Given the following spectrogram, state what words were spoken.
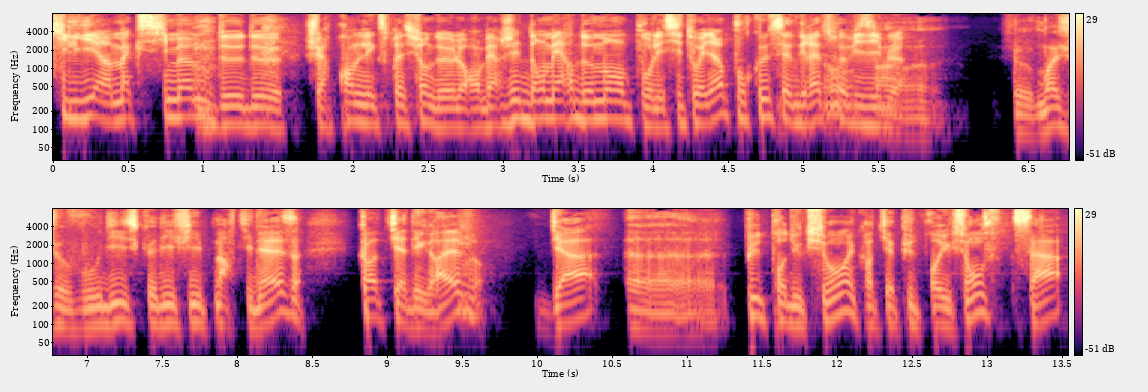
qu'il y ait un maximum de, de, je vais reprendre l'expression de Laurent Berger, d'emmerdement pour les citoyens pour que cette grève soit visible. Enfin, euh, je- moi, je vous dis ce que dit Philippe Martinez. Quand il y a des grèves, il y a euh, plus de production, et quand il y a plus de production, ça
